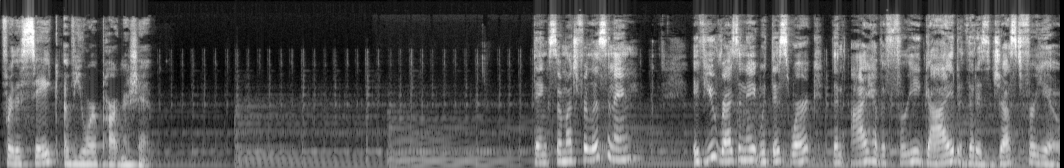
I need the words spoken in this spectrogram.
for the sake of your partnership. Thanks so much for listening. If you resonate with this work, then I have a free guide that is just for you.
